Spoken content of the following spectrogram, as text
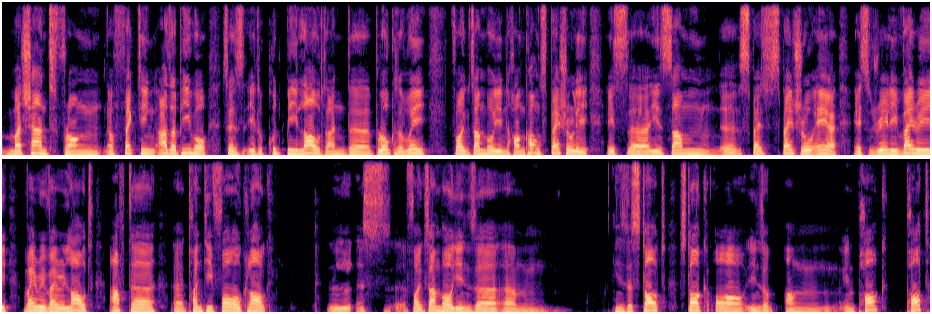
merchant from affecting other people since it could be loud and uh, block the way. For example, in Hong Kong, especially, it's uh, in some uh, spe- special area. It's really very, very, very loud after uh, 24 o'clock. For example, in the um, in the stock stock or in the on in pork pot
